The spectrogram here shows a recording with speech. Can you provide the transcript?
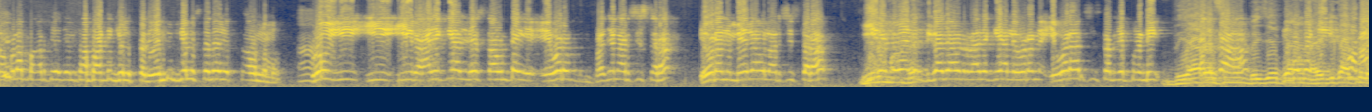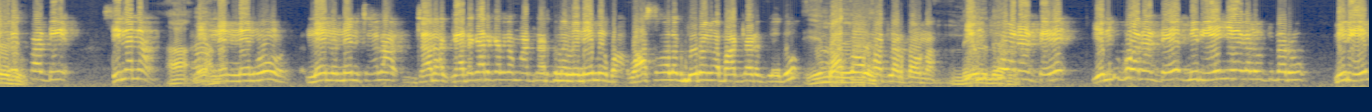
లోపల భారతీయ జనతా పార్టీ గెలుస్తుంది. ఎందుకు గెలుస్తుందో చెప్తా ఉన్నాము. ఇప్పుడు ఈ ఈ ఈ రాజకీయాలు చేస్తా ఉంటే ఎవరు ప్రజలు హర్షిస్తారా? ఎవరైనా మేధావులు హర్షిస్తారా? ఈ రకమైన దిగజాడు రాజకీయాలు ఎవరైనా ఎవరు హర్షిస్తారు చెప్పండి? పార్టీ నేను నేను నేను చాలా చాలా కేటగారికల్గా మాట్లాడుతున్నా. నేనేమి వాస్తవాలకు దూరంగా మాట్లాడట్లేదు. వాస్తవాలు. మాట్లాడుతా ఉన్నా. ఎందుకు. అని అంటే ఎందుకు అని అంటే మీరు ఏం చేయగలుగుతున్నారు? మీరు ఏం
